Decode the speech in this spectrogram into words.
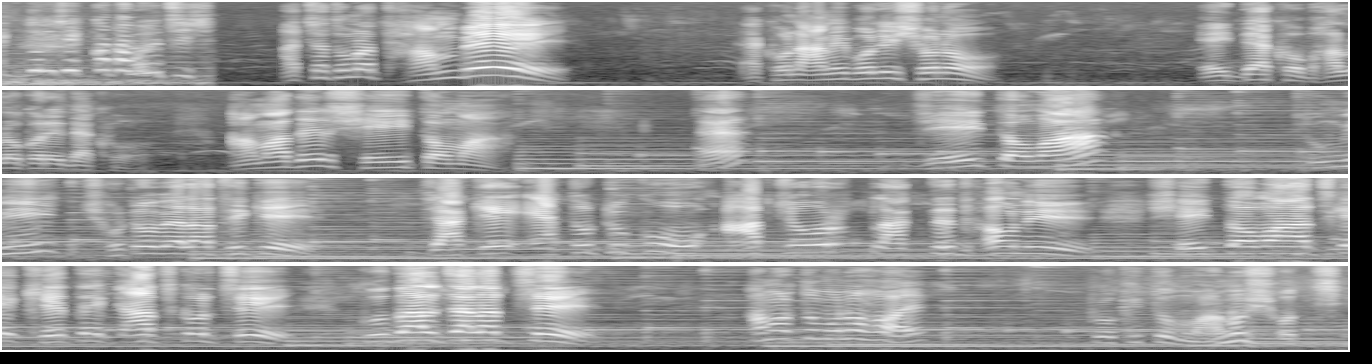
একদম ঠিক কথা বলেছিস। আচ্ছা তোমরা থামবে? এখন আমি বলি শোনো। এই দেখো ভালো করে দেখো। আমাদের সেই তমা। হ্যাঁ? যেই তমা তুমি ছোটবেলা থেকে যাকে এতটুকু আচর লাগতে দাওনি সেই তমা আজকে খেতে কাজ করছে কোদাল চালাচ্ছে। আমার তো মনে হয় প্রকৃত মানুষ হচ্ছে।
